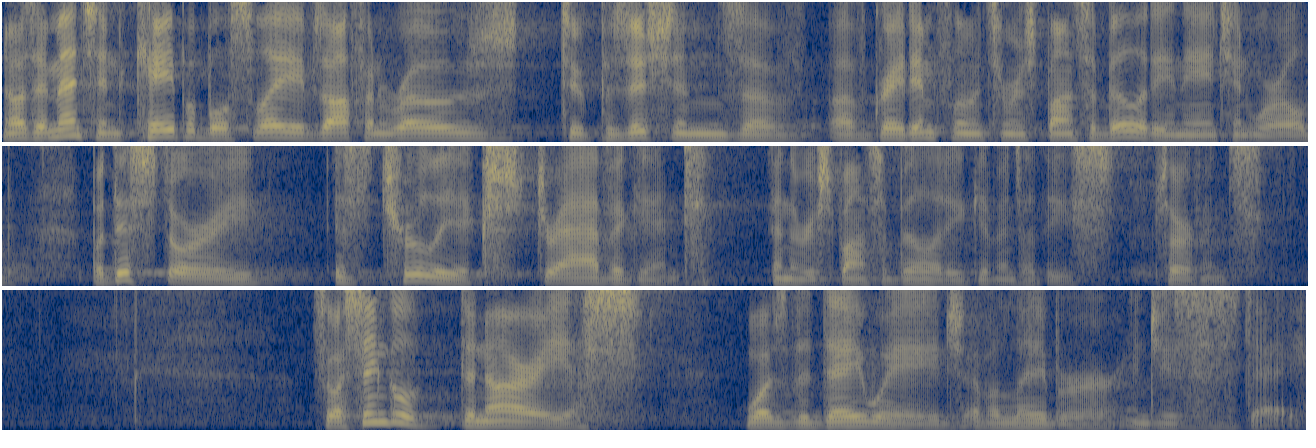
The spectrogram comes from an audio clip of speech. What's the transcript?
Now, as I mentioned, capable slaves often rose to positions of, of great influence and responsibility in the ancient world, but this story is truly extravagant in the responsibility given to these servants. So, a single denarius was the day wage of a laborer in Jesus' day.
